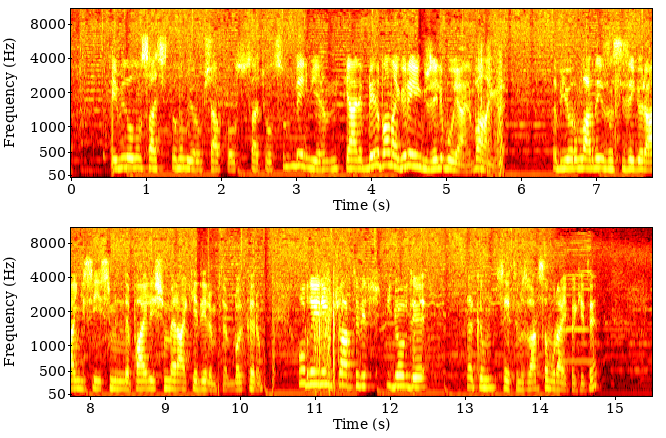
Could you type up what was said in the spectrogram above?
emin olun saç tanımıyorum şapka olsun saç olsun benim yerim yani bana göre en güzeli bu yani bana göre. Tabi yorumlarda yazın size göre hangisi ismini de paylaşın merak ederim tabi bakarım. Burada yine 3 artı 1 bir gövde takım setimiz var samuray paketi.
